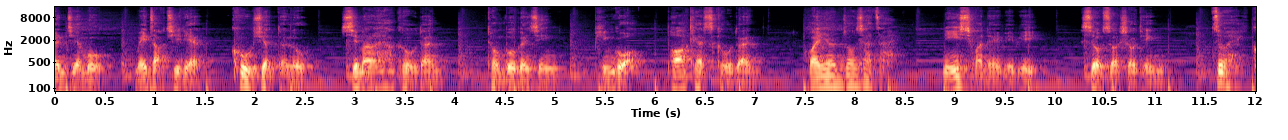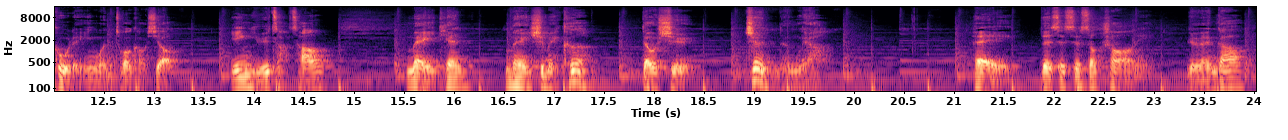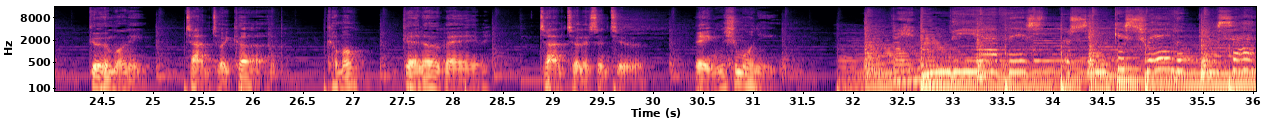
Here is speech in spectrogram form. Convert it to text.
本节目每早七点酷炫登录喜马拉雅客户端，同步更新苹果 Podcast 客户端，欢迎安装下载你喜欢的 APP，搜索收听最酷的英文脱口秀——英语早操，每天每时每刻都是正能量。Hey, this is sunshine. 月圆高，Good morning. Time to wake up. Come on, get up, baby. Time to listen to English Morning. En un día de estos en que suelo pensar,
